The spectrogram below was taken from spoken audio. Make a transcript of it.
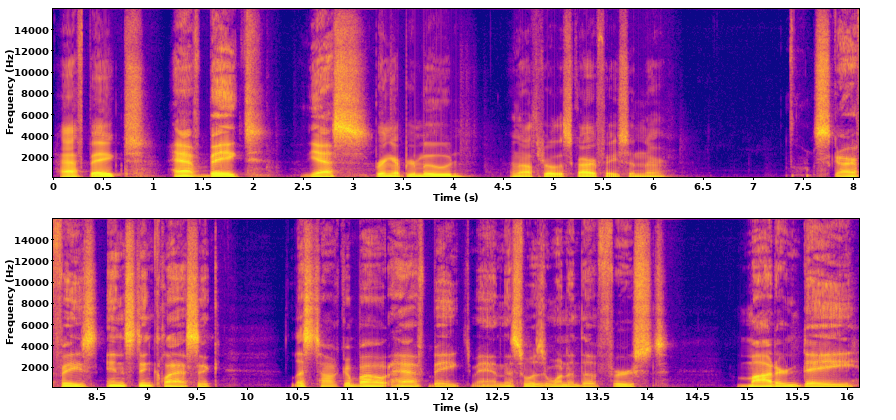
half baked. Half baked, yes. Bring up your mood, and I'll throw the Scarface in there. Scarface, instant classic. Let's talk about Half Baked, man. This was one of the first modern day,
